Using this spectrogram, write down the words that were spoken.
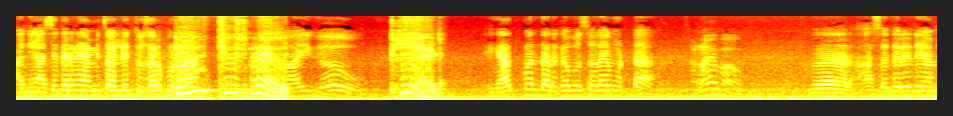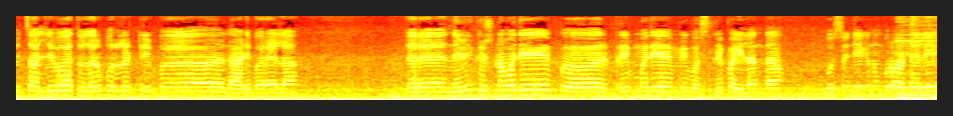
आणि असे तऱ्हेने आम्ही चाललोय तुझारपूरला. Mode आई गो. Paired. ह्यात पण दडका बसवलाय मोठा. बर अशा तऱ्हेने आम्ही चालली बघा तुळजापूरला ट्रिप गाडी भरायला. तर नवीन कृष्णामध्ये ट्रिपमध्ये मी बसले पहिल्यांदा. बसून एक नंबर वाटायले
